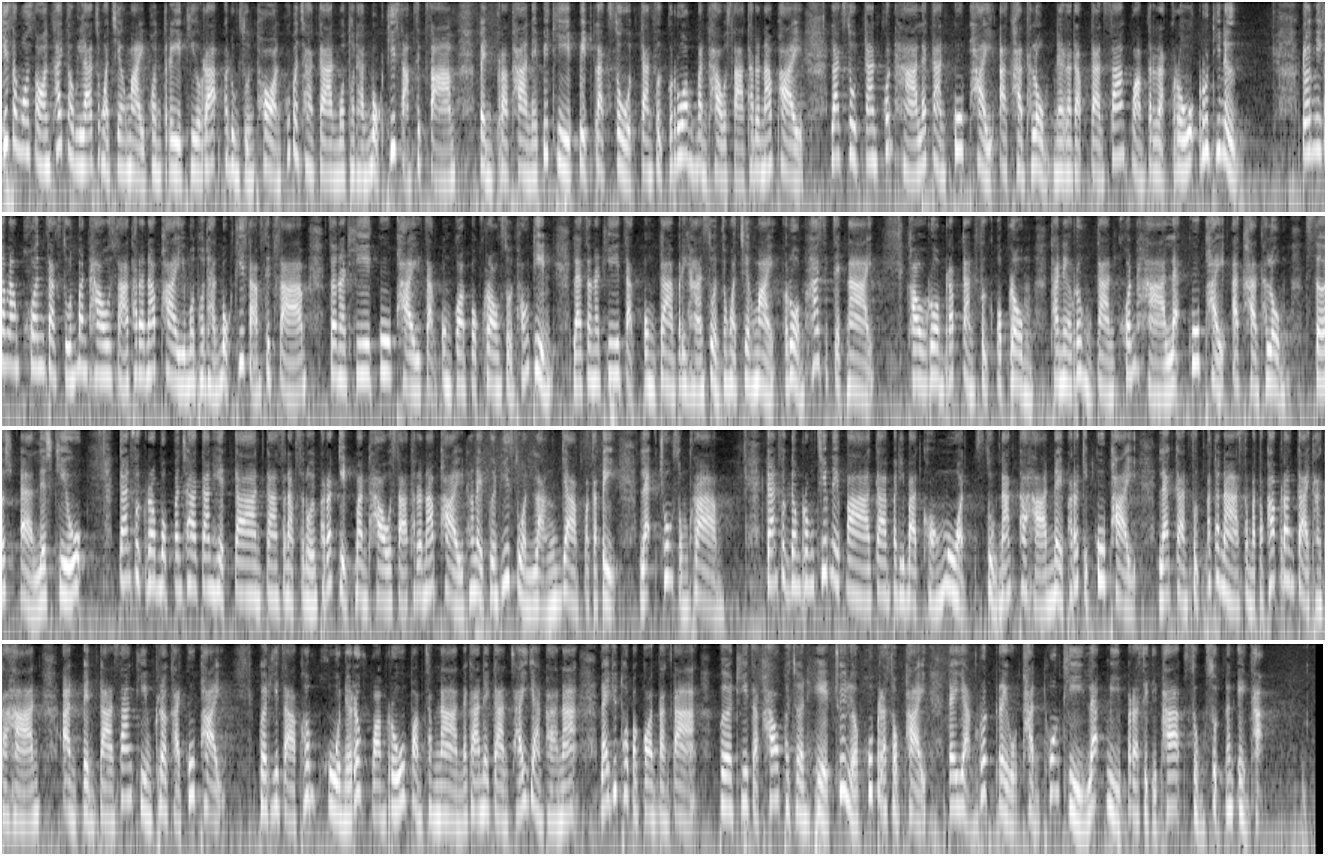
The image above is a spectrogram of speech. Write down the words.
ที่สโมสรค่ายกาวิระจังหวัดเชียงใหม่พลตรีธีระพดุงสุนทร ผู้บัญชาการมณฑลฐานบกที่ 33 เป็นประธานในพิธีปิดหลักสูตร การฝึกร่วมบรรเทาสาธารณภัย หลักสูตรการค้นหาและการกู้ภัยอาคารถล่มในระดับการสร้างความตระหนักรู้รุ่นที่หนึ่ง โดยมีกำลังพลจากศูนย์บรรเทาสาธารณภัยมณฑลฐานบกที่ 33 เจ้าหน้าที่กู้ภัยจากองค์กรปกครองส่วนท้องถิ่น และเจ้าหน้าที่จากองค์การบริหารส่วนจังหวัดเชียงใหม่รวม 57 นาย เข้าร่วมรับการฝึกอบรมทั้งในเรื่องของการค้นหาและกู้ภัยอาคารถล่ม Search and Rescue การฝึกระบบบัญชาการเหตุการณ์ การสนับสนุนภารกิจบรรเทาสาธารณภัย ทั้งในพื้นที่ส่วนหลังยามปกติ และช่วงสงคราม การฝึกดำรงชีพในป่า การปฏิบัติของหมวด สุนัขทหารในภารกิจกู้ภัย และการฝึกพัฒนาสมรรถภาพร่างกายทางทหาร อันเป็นการสร้างทีมเครือข่ายกู้ภัย เพื่อที่จะเพิ่มพูนในเรื่องความรู้ความชำนาญนะคะ ในการใช้ยานพาหนะ และยุทธปกรณ์ต่างๆ เพื่อที่จะเข้าเผชิญเหตุช่วยเหลือผู้ประสบภัย ได้อย่างรวดเร็วทันท่วงทีและมีประสิทธิภาพสูงสุดนั่นเองค่ะ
